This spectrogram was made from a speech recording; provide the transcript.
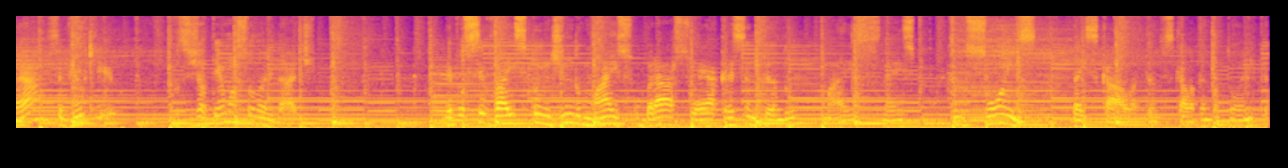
É, você viu que você já tem uma sonoridade. E você vai expandindo mais o braço, é acrescentando mais né, expansões da escala, tanto escala pentatônica,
